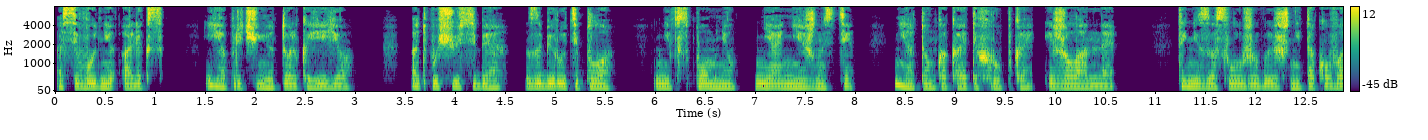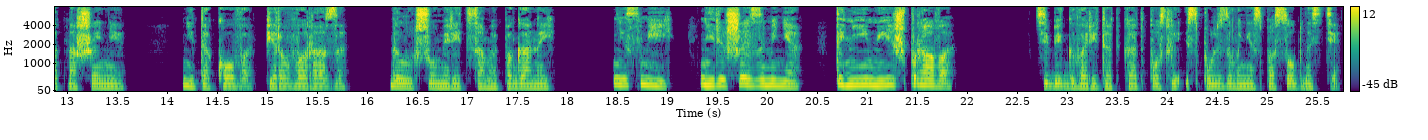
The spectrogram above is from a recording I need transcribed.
А сегодня, Алекс, я причиню только ее. Отпущу себя, заберу тепло. Не вспомню ни о нежности, ни о том, какая ты хрупкая и желанная. Ты не заслуживаешь ни такого отношения, ни такого первого раза. Да лучше умереть самой поганой. Не смей, не решай за меня. Ты не имеешь права. Тебе говорит откат после использования способности.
